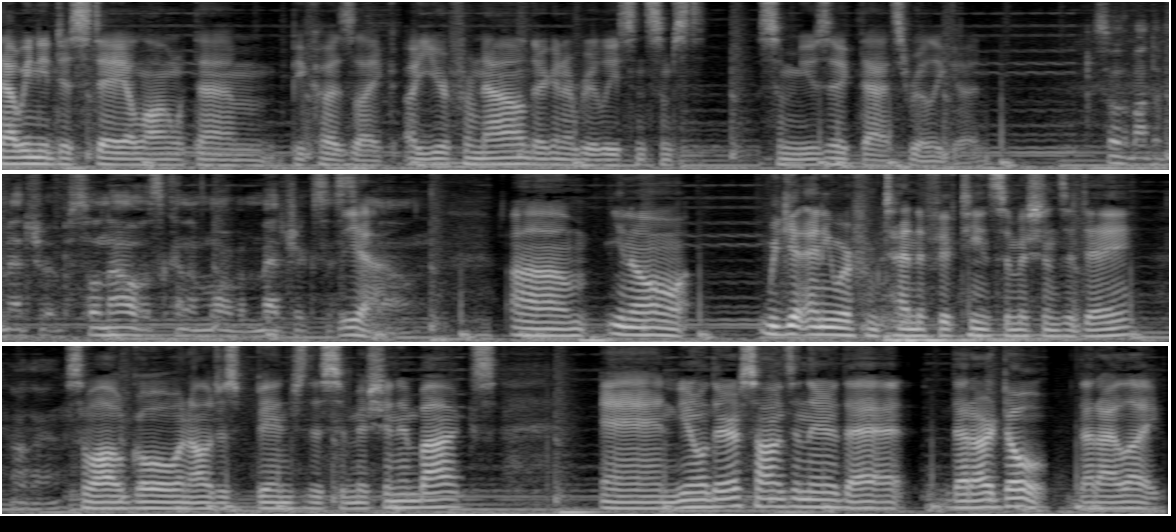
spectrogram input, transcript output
that we need to stay along with them because like a year from now they're going to release some some music that's really good. So it's about the metric. So now it's kind of more of a metric system. Yeah. now. Um, you know, we get anywhere from 10 to 15 submissions a day. Okay. So I'll go and I'll just binge the submission inbox, and you know there are songs in there that that are dope that I like,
